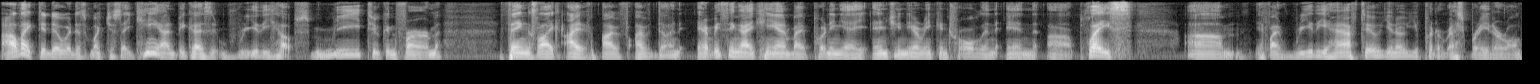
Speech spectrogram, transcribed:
I like to do it as much as I can because it really helps me to confirm things like I've, I've, I've done everything I can by putting a engineering control in, in uh, place. Um, if I really have to, you know, you put a respirator on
